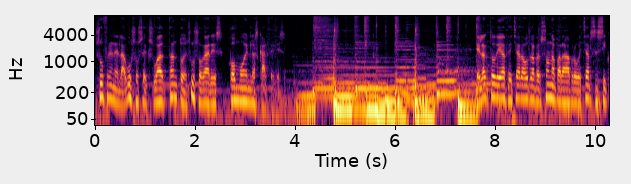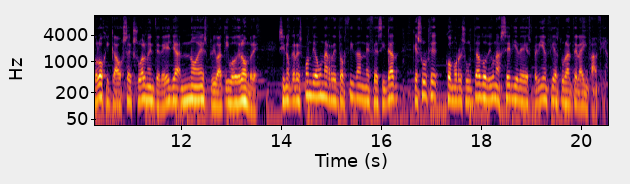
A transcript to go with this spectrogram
sufren el abuso sexual tanto en sus hogares como en las cárceles. El acto de acechar a otra persona para aprovecharse psicológica o sexualmente de ella no es privativo del hombre, sino que responde a una retorcida necesidad que surge como resultado de una serie de experiencias durante la infancia.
